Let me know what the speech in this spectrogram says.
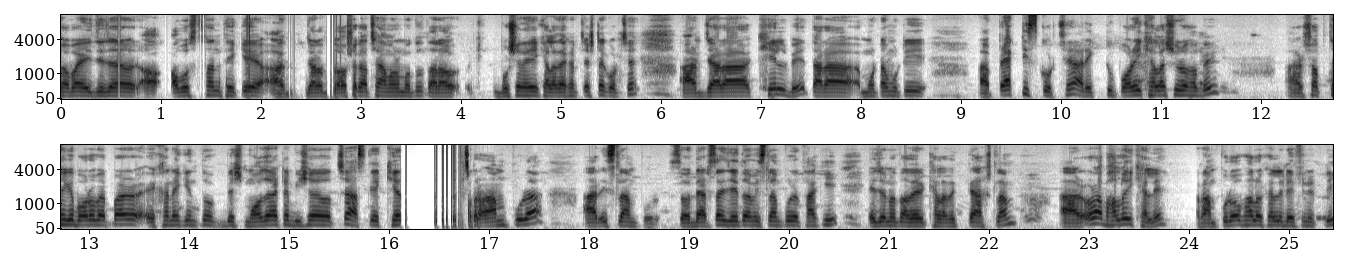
সবাই যে যার অবস্থান থেকে যারা দর্শক আছে আমার মতো, তারাও বসে থেকে খেলা দেখার চেষ্টা করছে আর যারা খেলবে, তারা মোটামুটি প্র্যাকটিস করছে, আর একটু পরেই খেলা শুরু হবে আর সব থেকে বড় ব্যাপার, এখানে কিন্তু বেশ মজার একটা বিষয় হচ্ছে, আজকে খেল রামপুরা আর ইসলামপুর। সো দ্যাটস ওয়াই যেহেতু আমি ইসলামপুরে থাকি এই জন্য তাদের খেলা দেখতে আসলাম। আর ওরা ভালোই খেলে। রামপুরাও ভালো খেলে ডেফিনেটলি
